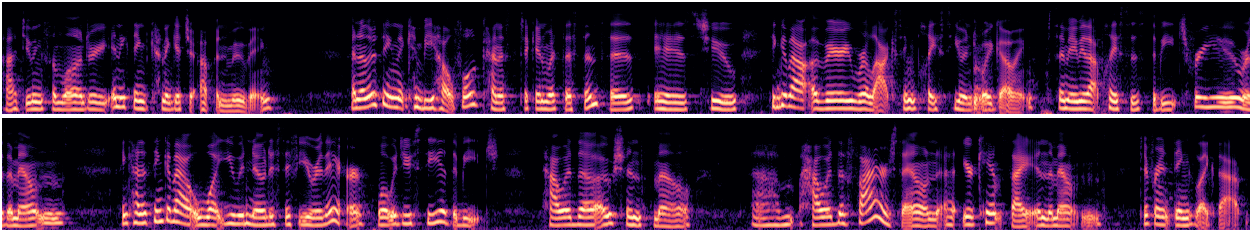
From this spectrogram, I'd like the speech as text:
uh, doing some laundry, anything to kind of get you up and moving. Another thing that can be helpful, kind of sticking with the senses, is to think about a very relaxing place you enjoy going. So maybe that place is the beach for you or the mountains and kind of think about what you would notice if you were there. What would you see at the beach? How would the ocean smell? Um, how would the fire sound at your campsite in the mountains? Different things like that.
